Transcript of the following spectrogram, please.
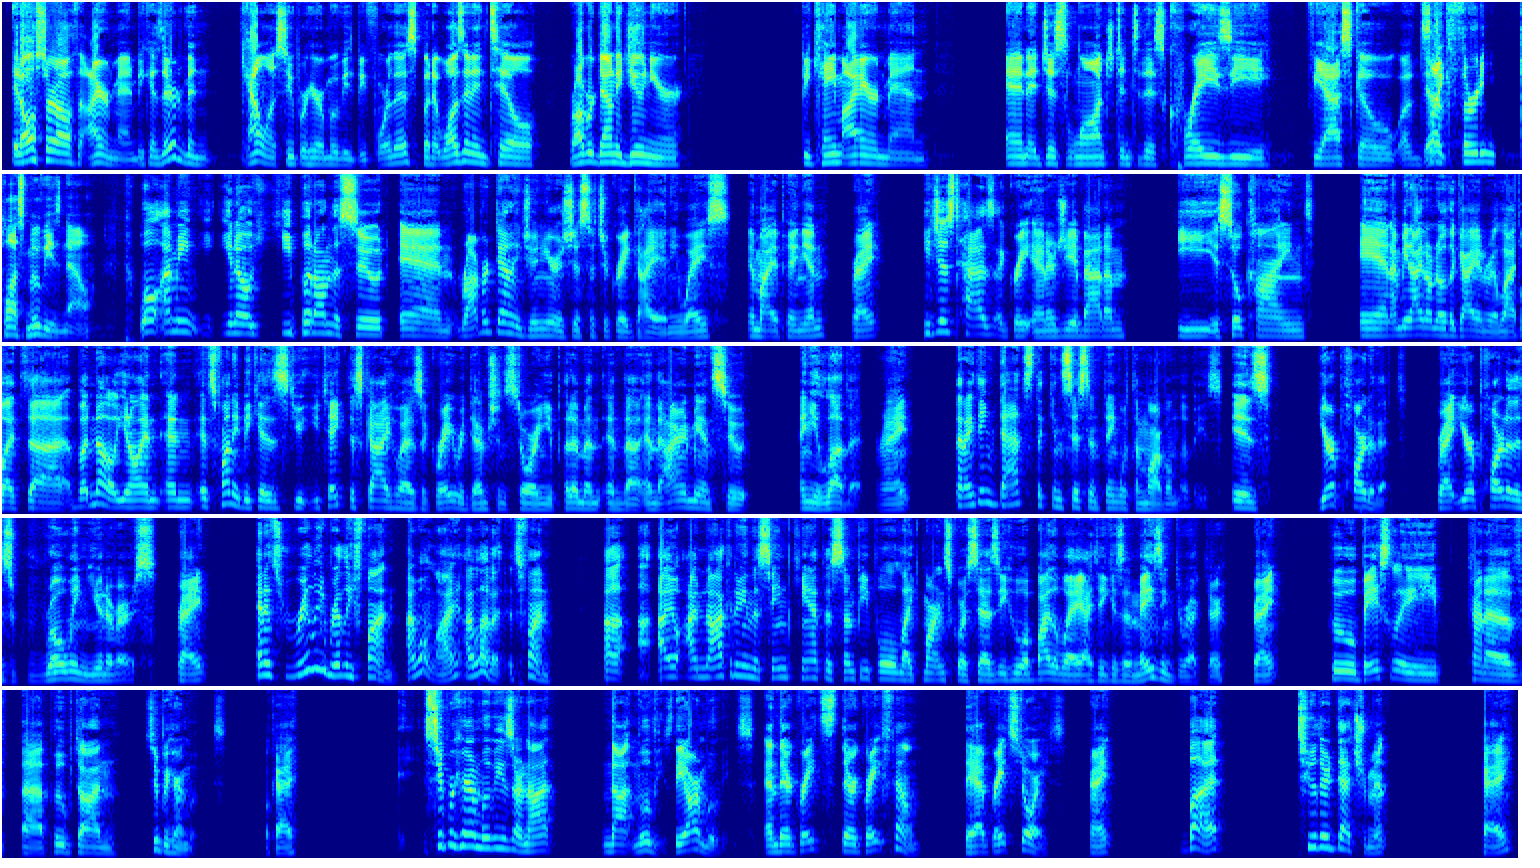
it all started off with Iron Man because there had been countless superhero movies before this, but it wasn't until Robert Downey Jr. became Iron Man and it just launched into this crazy fiasco. It's Yeah. like 30 plus movies now. Well, I mean, you know, he put on the suit, and Robert Downey Jr. is just such a great guy, anyways, in my opinion, right? He just has a great energy about him. He is so kind. And I mean, I don't know the guy in real life, but uh, but no, you know, and and it's funny because you you take this guy who has a great redemption story, and you put him in, in the in the Iron Man suit, and you love it, right? And I think that's the consistent thing with the Marvel movies is you're a part of it right? You're a part of this growing universe, right? And it's really, really fun. I won't lie, I love it. It's fun. Uh, I I'm not going to be in the same camp as some people like Martin Scorsese, who, by the way, I think is an amazing director, right? Who basically kind of uh, pooped on superhero movies. Okay, superhero movies are not not movies; they are movies, and they're great. They're a great film. They have great stories, right? But to their detriment, okay,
